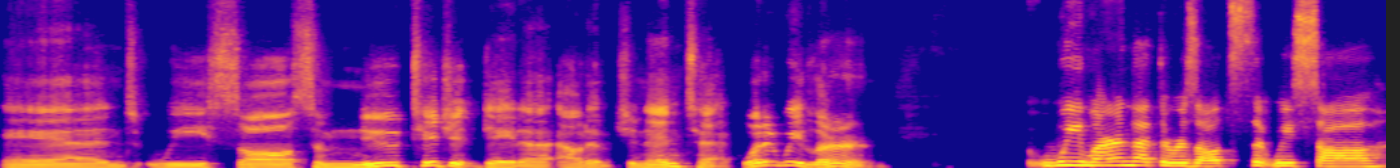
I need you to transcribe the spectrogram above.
and we saw some new TIGIT data out of Genentech. What did we learn? we learned that the results that we saw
